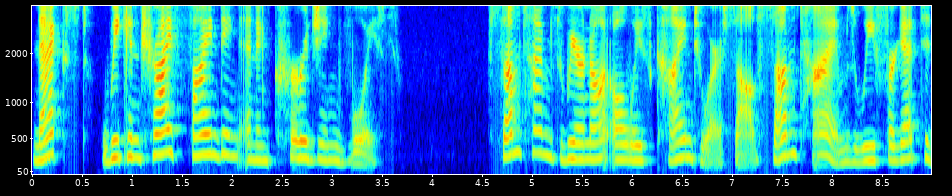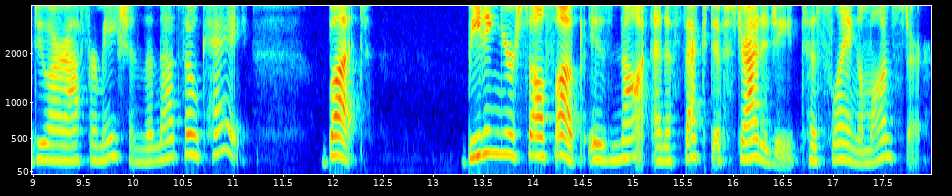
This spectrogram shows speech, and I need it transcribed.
Next, we can try finding an encouraging voice. Sometimes we are not always kind to ourselves. Sometimes we forget to do our affirmations, and that's okay. But Beating yourself up is not an effective strategy to slaying a monster.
